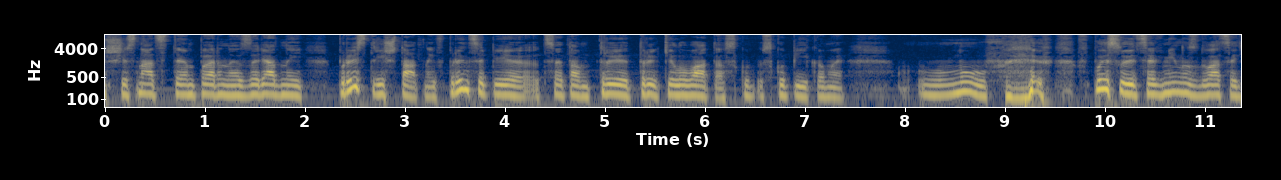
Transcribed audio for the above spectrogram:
16 амперний зарядний пристрій штатний. В принципі, це там 3, 3 кВт з копійками. Ну, вписується в мінус 20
